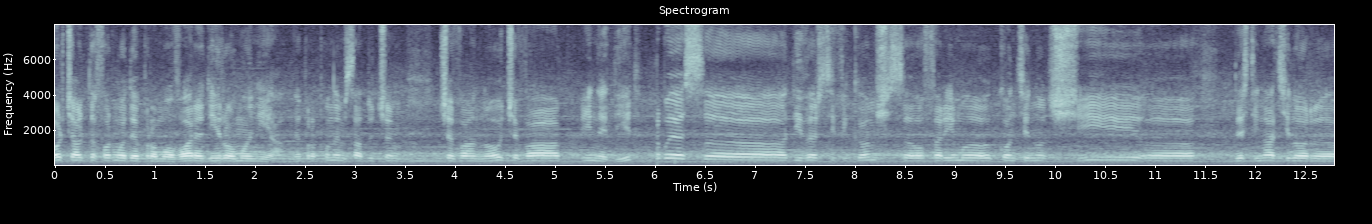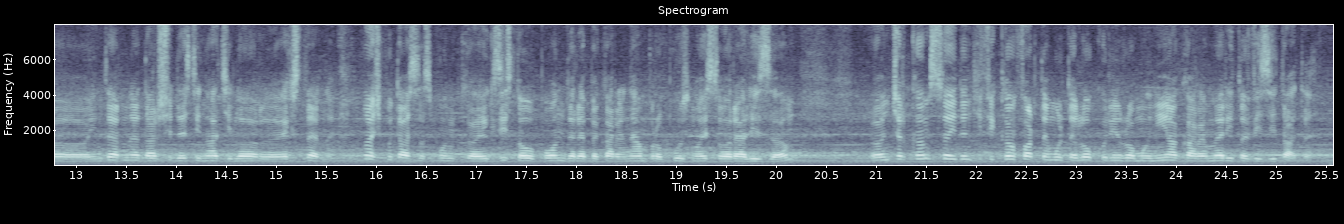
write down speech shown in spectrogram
orice altă formă de promovare din România. Ne propunem să aducem ceva nou, ceva inedit. Trebuie să diversificăm și să oferim uh, conținut și uh, destinațiilor uh, interne, dar și destinațiilor externe. Nu aș putea să spun că există o pondere pe care ne-am propus noi să o realizăm. Încercăm să identificăm foarte multe locuri în România care merită vizitate.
